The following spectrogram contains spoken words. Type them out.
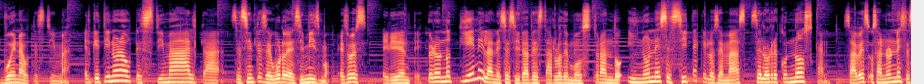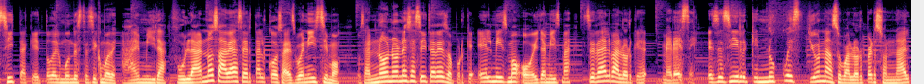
buena autoestima. El que tiene una autoestima alta se siente seguro de sí mismo, eso es evidente, pero no tiene la necesidad de estarlo demostrando y no necesita que los demás se lo reconozcan, ¿sabes? O sea, no necesita que todo el mundo esté así como de, ay mira, fulano sabe hacer tal cosa, es buenísimo. O sea, no, no necesita de eso porque él mismo o ella misma se da el valor que merece. Es decir, que no cuestiona su valor personal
